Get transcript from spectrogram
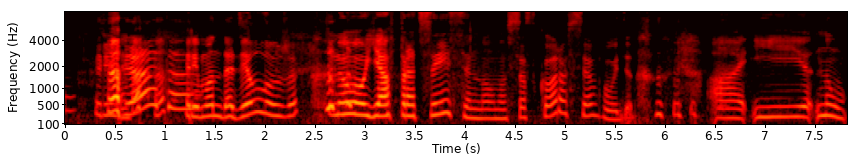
Ребята! Ремонт доделала уже. Ну, я в процессе, но, но все скоро все будет. А, и, ну,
